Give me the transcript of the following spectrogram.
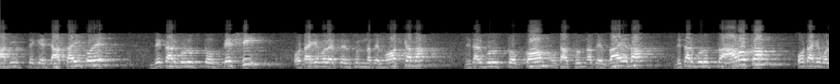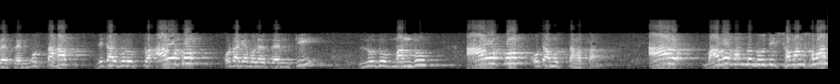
হাদিস থেকে যাচাই করে যেটার গুরুত্ব বেশি, ওটাকে বলেছেন সুন্নতে মোয়াক্কাদা যেটার গুরুত্ব কম, ওটা সুন্নতে জায়েদা যেটার গুরুত্ব আরও কম, ওটাকে বলেছেন মুস্তাহাব। যেটার গুরুত্ব আরও কম, ওটাকে বলেছেন কি? নুদুব মান্দুব। আরও কম, ওটা মুস্তাহাসান আর ভালো মন্দ দুদিক সমান সমান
